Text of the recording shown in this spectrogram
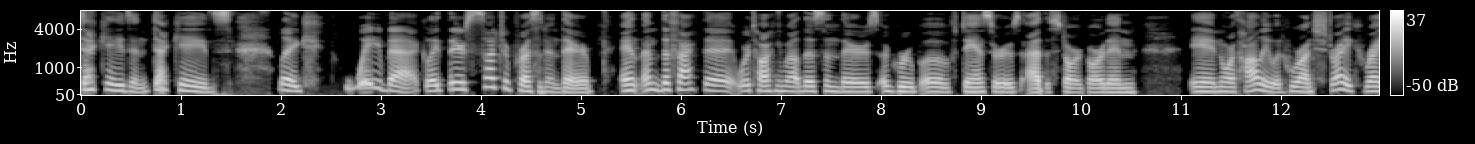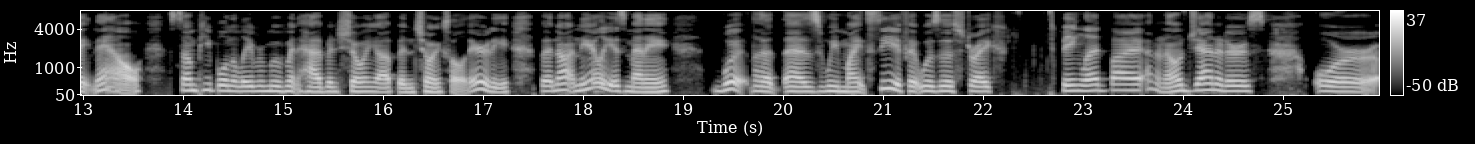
decades and decades like way back like there's such a precedent there and, and the fact that we're talking about this and there's a group of dancers at the star garden in North Hollywood who are on strike right now. Some people in the labor movement have been showing up and showing solidarity, but not nearly as many would as we might see if it was a strike being led by I don't know janitors or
